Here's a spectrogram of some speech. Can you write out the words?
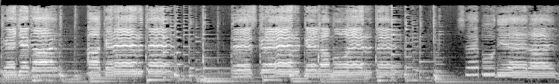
que llegar a quererte es creer que la muerte se pudiera evitar.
